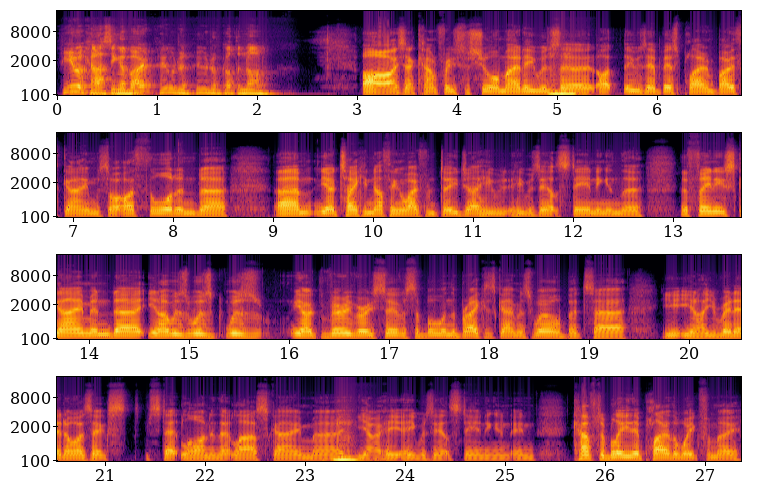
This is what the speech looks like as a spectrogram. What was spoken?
if you were casting a vote, who would have, who would have got the nod? Oh, Isaac Humphries for sure, mate. He was mm-hmm. uh, he was our best player in both games, I, I thought, and uh, um, you know, taking nothing away from DJ, he he was outstanding in the, the Phoenix game, and uh, you know was was was you know very very serviceable in the Breakers game as well. But uh, you, you know, you read out Isaac's stat line in that last game. Uh, mm. You know, he he was outstanding and, and comfortably the player of the week for me.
